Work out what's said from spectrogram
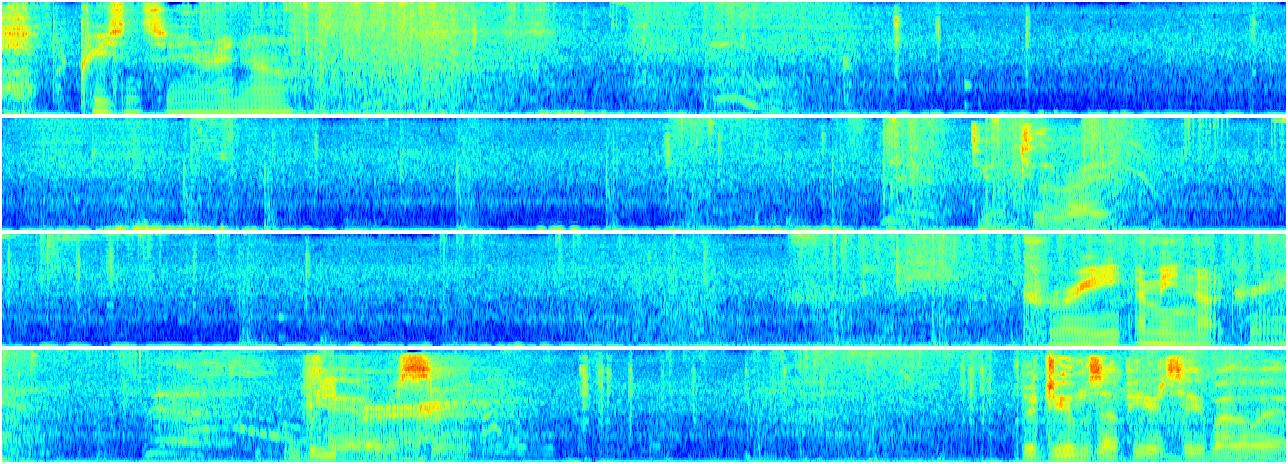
Oh, my crease insane right now. Doom to the right. Cree. I mean, not Leaper. so- Their Doom's up here too, by the way.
